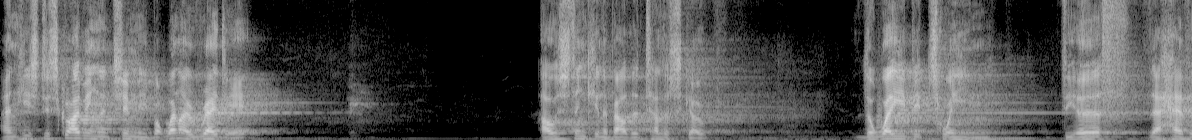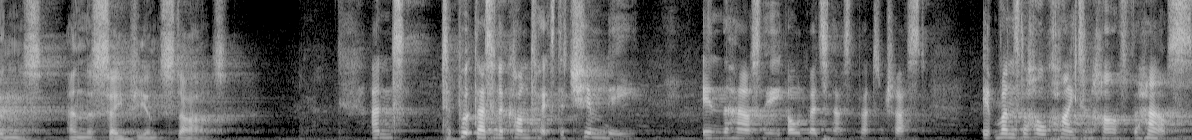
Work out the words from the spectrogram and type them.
And he's describing the chimney, but when I read it, I was thinking about the telescope, the way between the earth, the heavens, and the sapient stars. And to put that in a context, the chimney in the house, in the old medicine house, the Blackden Trust, it runs the whole height and half of the house.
